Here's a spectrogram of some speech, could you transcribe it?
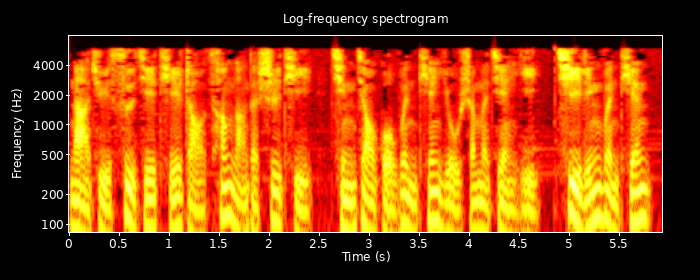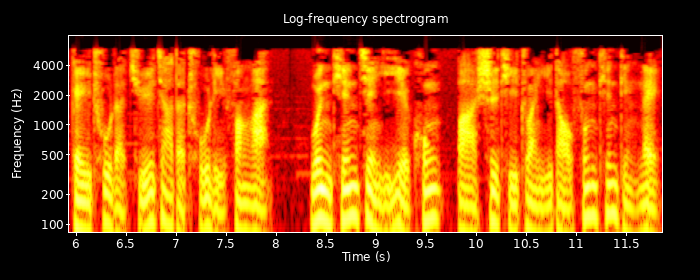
那具四阶铁爪苍狼的尸体，请教过问天有什么建议。气灵问天给出了绝佳的处理方案。问天建议叶空把尸体转移到封天顶内，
